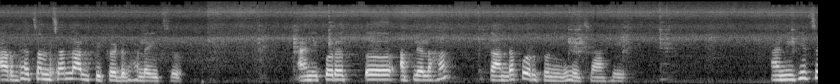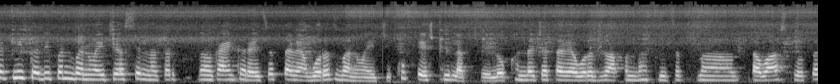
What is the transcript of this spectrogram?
अर्धा चमचा लाल तिखट घालायचं. आणि परत आपल्याला हा कांदा परतून घ्यायचा आहे. आणि ही चटणी कधी पण बनवायची असेल ना तर काय करायचं? तव्यावरच बनवायची. खूप टेस्टी लागते. लोखंडाच्या तव्यावर जो आपण भाकरीचा तवा असतो तर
